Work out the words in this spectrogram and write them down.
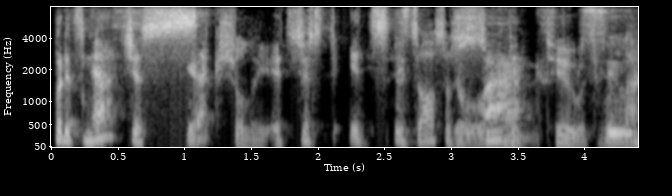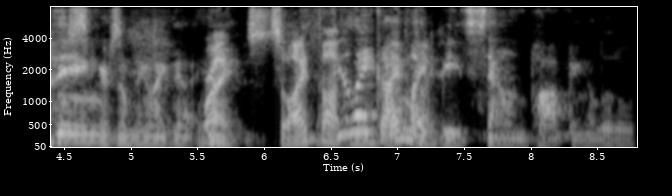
but it's not S. just sexually yeah. it's just it's just it's also soothing too it's soothing relaxing. or something like that right yeah. so i thought i feel like i might I... be sound popping a little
